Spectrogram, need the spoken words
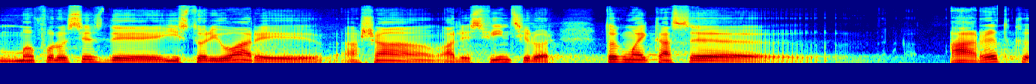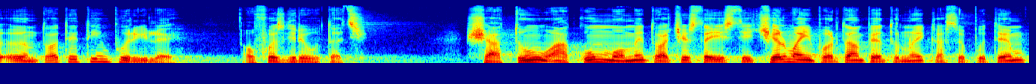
mă folosesc de istorioare așa ale Sfinților, tocmai ca să arăt că în toate timpurile au fost greutăți. Și atunci, acum, momentul acesta este cel mai important pentru noi ca să putem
